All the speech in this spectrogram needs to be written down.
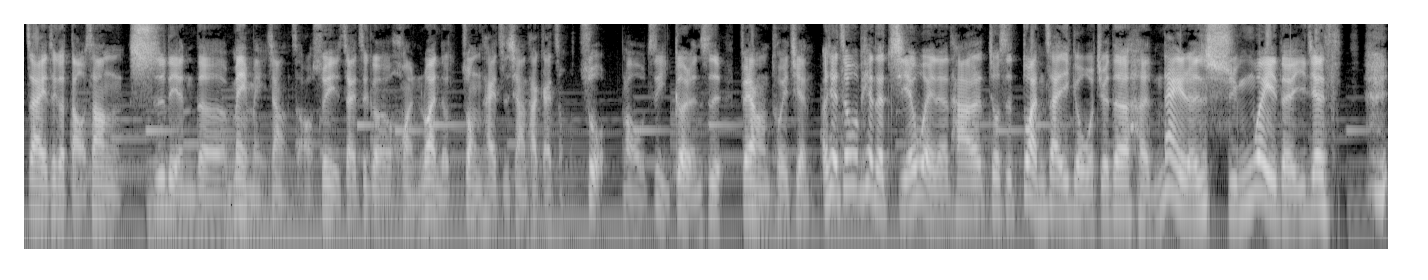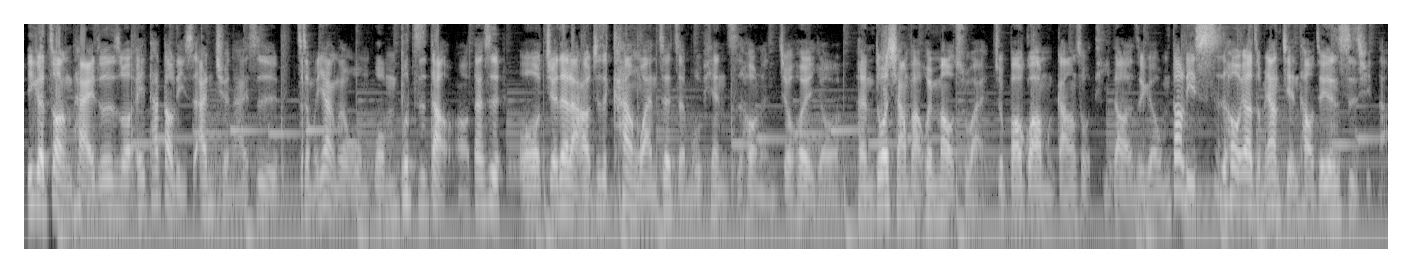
在这个岛上失联的妹妹这样子哦，所以在这个混乱的状态之下，她该怎么做哦？我自己个人是非常推荐，而且这部片的结尾呢，它就是断在一个我觉得很耐人寻味的一件。一个状态就是说，哎，它到底是安全还是怎么样的？我我们不知道哦。但是我觉得啦，哈，就是看完这整部片之后呢，你就会有很多想法会冒出来，就包括我们刚刚所提到的这个，我们到底事后要怎么样检讨这件事情啊？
